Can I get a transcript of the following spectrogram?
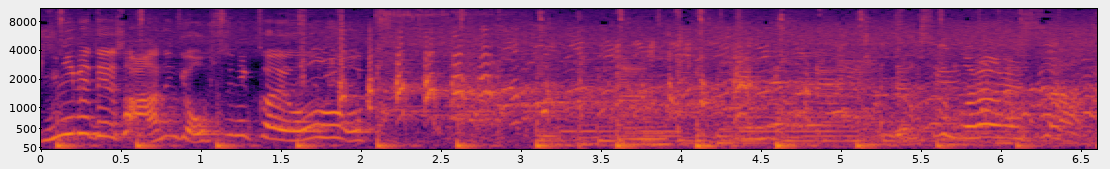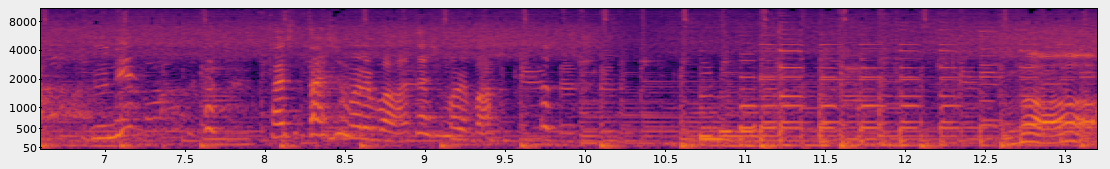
누님에 대해서 아는 게 없으니까요. 지금 뭐라 그랬어? 누님? 다시 다시 말해봐. 다시 말해봐. 누나.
